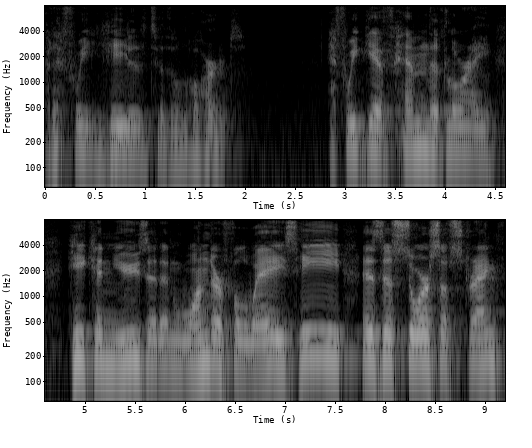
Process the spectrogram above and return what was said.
But if we yield to the Lord, if we give Him the glory, He can use it in wonderful ways. He is the source of strength.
